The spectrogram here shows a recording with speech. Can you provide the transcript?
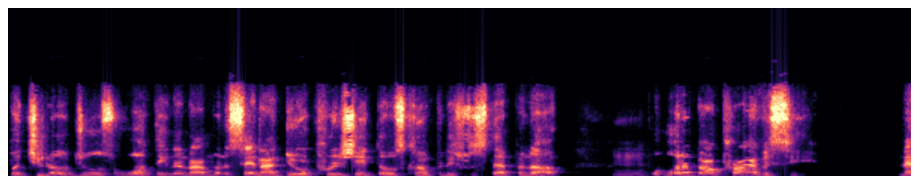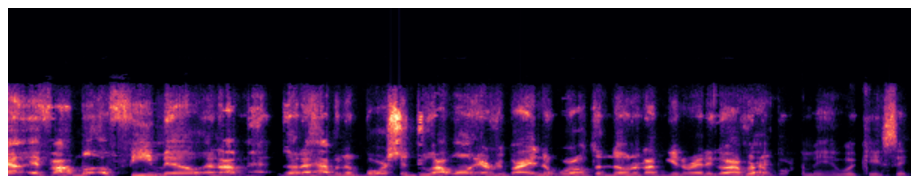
But you know, Jules, one thing that I'm going to say, and I do appreciate those companies for stepping up. Mm-hmm. But what about privacy? Now, if I'm a female and I'm going to have an abortion, do I want everybody in the world to know that I'm getting ready to go have right. an abortion? I mean, we can say,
